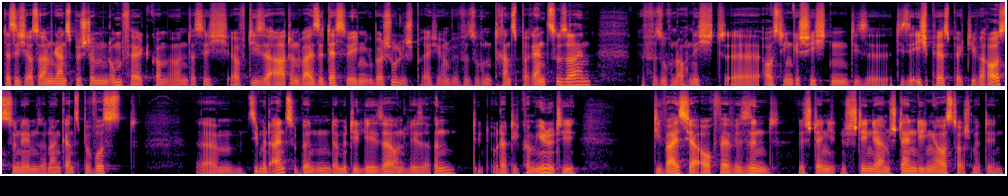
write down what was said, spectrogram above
dass ich aus einem ganz bestimmten Umfeld komme und dass ich auf diese Art und Weise deswegen über Schule spreche. Und wir versuchen transparent zu sein. Wir versuchen auch nicht äh, aus den Geschichten diese, diese Ich-Perspektive rauszunehmen, sondern ganz bewusst ähm, sie mit einzubinden, damit die Leser und Leserinnen oder die Community, die weiß ja auch, wer wir sind. Wir stehen, stehen ja im ständigen Austausch mit denen.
